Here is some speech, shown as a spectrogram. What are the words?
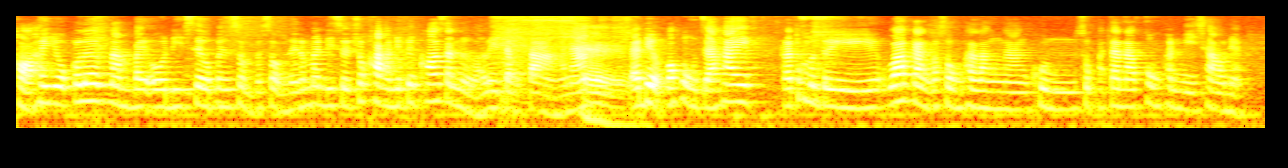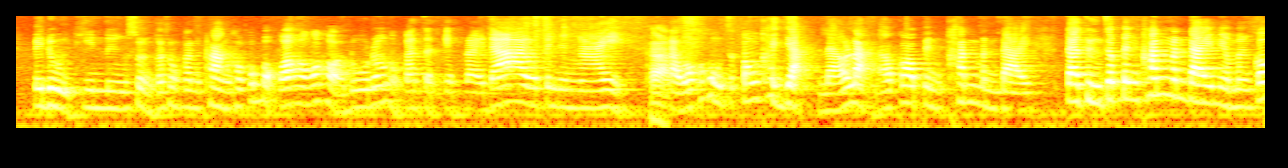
ขขอให้ยกเลิกนำไบโอดีเซลเป็นส่วนผสมในน้ำมันดีเซลชั่วคราวอันนี้เป็นข้อเสนออะไรต่างๆนะ เออ แล้วเดี๋ยวก็คงจะให้รัฐมนตรีว่าการกระทรวงพลังงานคุณสุพัฒนพงษ์พันธ์มีชาวเนี่ยไปดูอีกทีนึงส่วนกระทรวงการคลังเขาก็บอกว่าเขาก็ขอดูเรื่องของการจัดเก็บรายได้ว่าเป็นยังไง ครับ แต่ว่าก็คงจะต้องขยับแล้วล่ะแล้วก็เป็นขั้นบันได แต่ถึงจะเป็นขั้นบันไดเนี่ยมันก็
